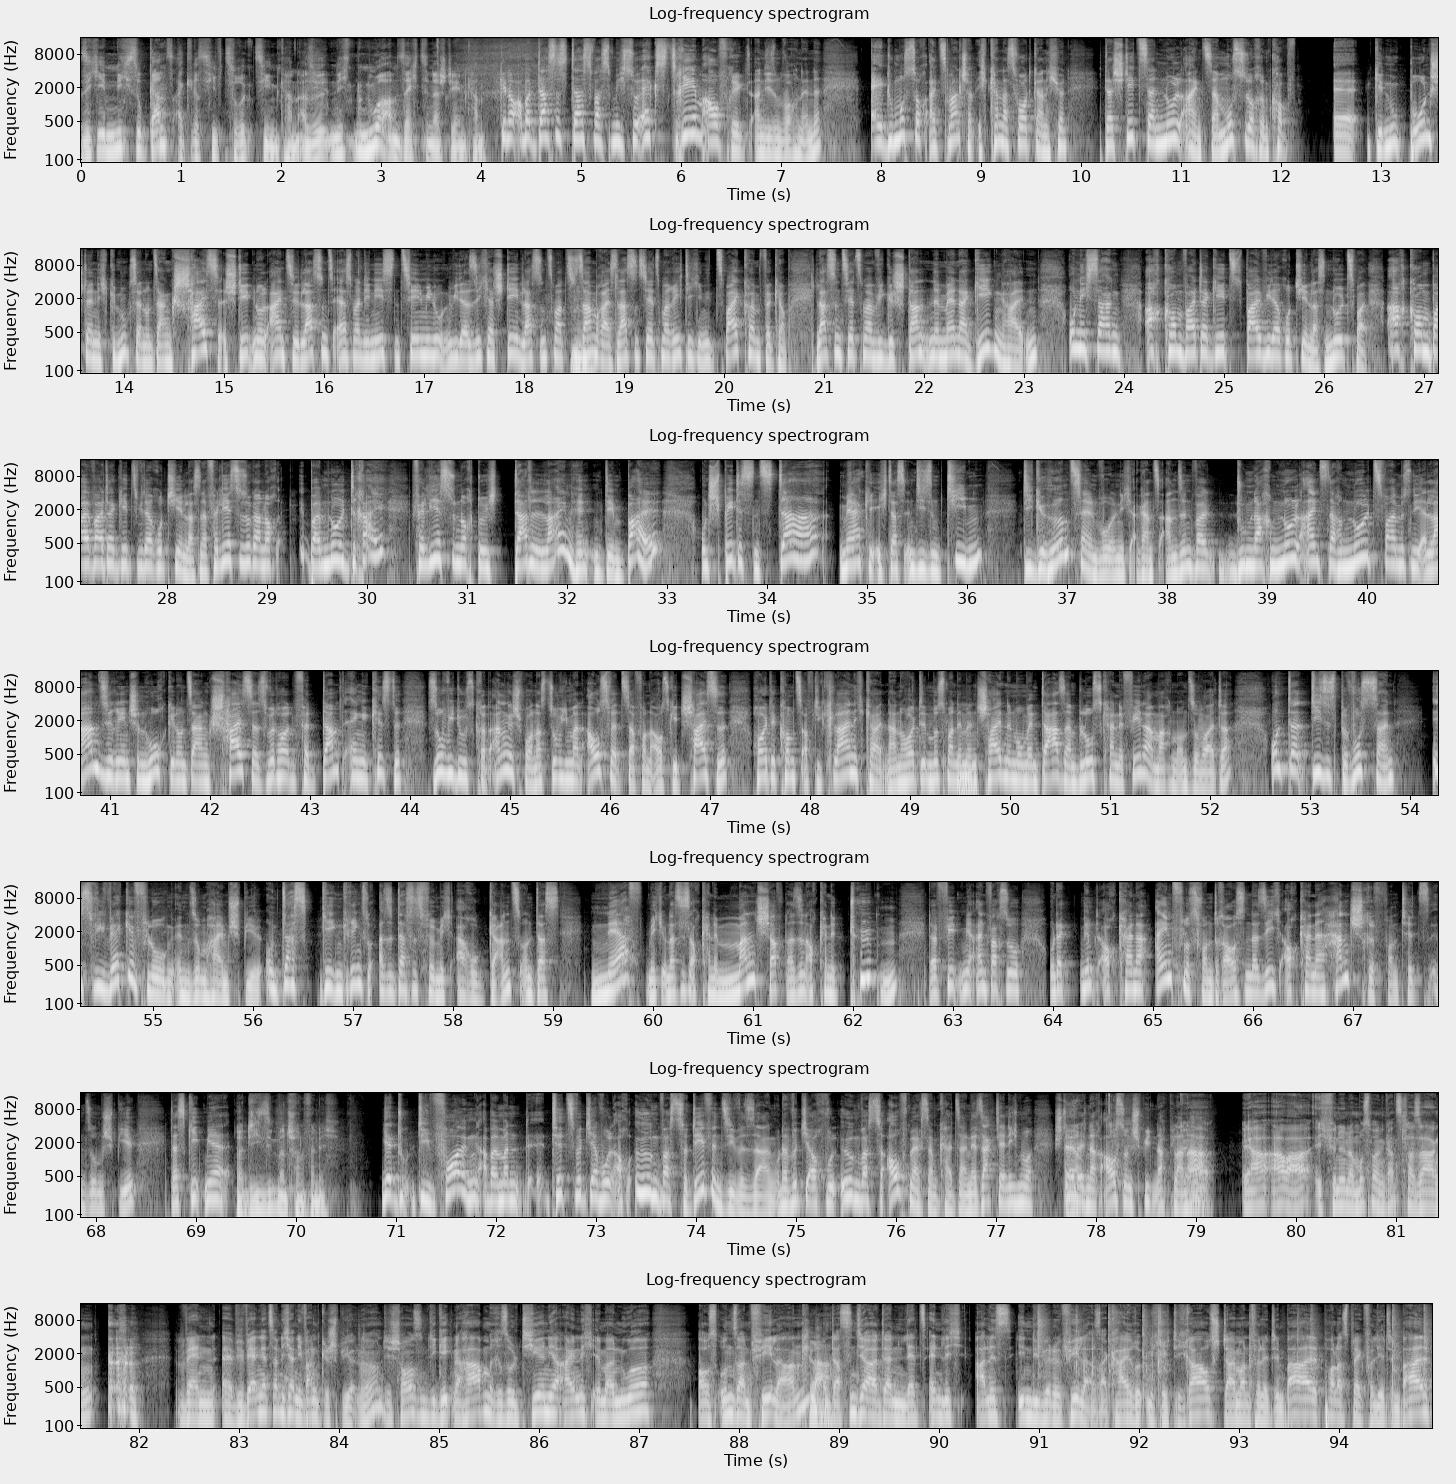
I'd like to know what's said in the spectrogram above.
sich eben nicht so ganz aggressiv zurückziehen kann. Also nicht nur am 16er stehen kann. Genau, aber das ist das, was mich so extrem aufregt an diesem Wochenende. Ey, du musst doch als Mannschaft, ich kann das Wort gar nicht hören, da steht da 0-1, da musst du doch im Kopf äh, genug, bodenständig genug sein und sagen, scheiße, es steht 0-1, lass uns erstmal die nächsten 10 Minuten wieder sicher stehen, lass uns mal zusammenreißen, lass uns jetzt mal richtig in die Zweikämpfe kommen, lass uns jetzt mal wie gestandene Männer gegenhalten und nicht sagen, ach komm, weiter geht's, Ball wieder rotieren lassen, 0-2, ach komm, Ball weiter geht's, wieder rotieren lassen. Da verlierst du sogar noch, beim 0-3 verlierst du noch durch Daddeleien hinten den Ball und spätestens da merke ich, dass in diesem Team die Gehirnzellen wohl nicht ganz an sind, weil du nach dem 0-1, nach dem 0-2 müssen die Alarmsirenen schon hochgehen und sagen, scheiße, das wird heute eine verdammt enge Kiste, so wie du es gerade angesprochen hast, so wie man auswärts davon ausgeht, scheiße, heute kommt es auf die Kleinigkeiten an, heute muss man im entscheidenden Moment da sein, bloß keine Fehler machen und so weiter. Und da, dieses Bewusstsein ist wie weggeflogen in so einem Heimspiel. Und das gegen Gringsburg, also das ist für mich Arroganz und das nervt mich und das ist auch keine Mannschaft, da sind auch keine Typen. Da fehlt mir einfach so, und da nimmt auch keiner Einfluss von draußen, da sehe ich auch keine Handschrift von Titz in so einem Spiel. Das geht mir, Na, die sieht man schon, finde ich. ja, du, die folgen, aber man, Titz wird ja wohl auch irgendwas zur Defensive sagen oder wird ja auch wohl irgendwas zur Aufmerksamkeit sagen. Der sagt ja nicht nur, stellt Ja. euch nach außen und spielt nach Plan Ja, A. ja, aber ich finde, da muss man ganz klar sagen, wenn, äh, wir werden jetzt ja nicht an die Wand gespielt, ne? Die Chancen, die Gegner haben, resultieren ja eigentlich immer nur aus unseren Fehlern. Klar. Und das sind ja dann letztendlich alles individuelle Fehler. Sakai rückt nicht richtig raus, Steinmann verliert den Ball, Pollersbeck verliert den Ball.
